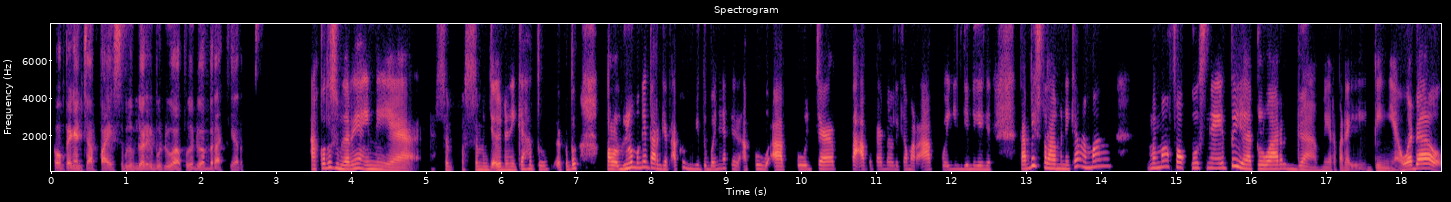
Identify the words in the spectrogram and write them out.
kamu pengen capai sebelum 2022 berakhir? Aku tuh sebenarnya ini ya se semenjak udah nikah tuh aku tuh kalau dulu mungkin target aku begitu banyak yang aku aku cetak aku tempel di kamar aku ingin gini gini tapi setelah menikah memang memang fokusnya itu ya keluarga mir pada intinya. Wadaw.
